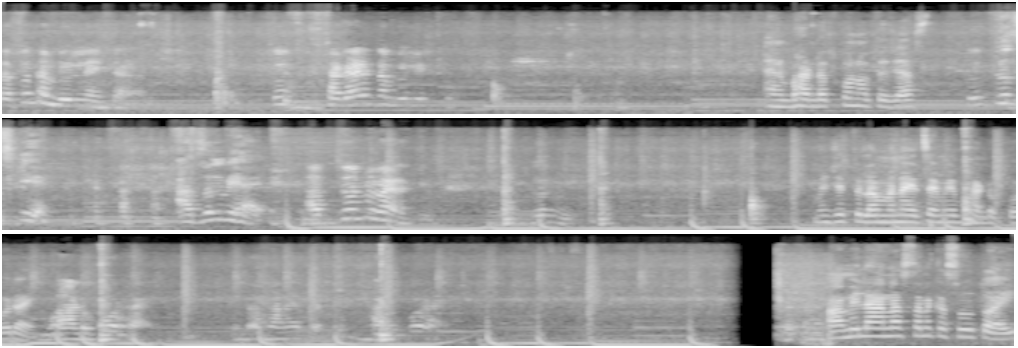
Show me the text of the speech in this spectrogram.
रसू दंबिल नाही शाळा तू सगळ्यात दंबिलीस तू आणि भांडत कोण होतं जास्त? तू तूच की. आहे. अजून बी आहे. अजून मी वाढते अजून मी. म्हणजे तुला म्हणायचं मी भांडखोर आहे. भांडखोर आहे. आम्ही लहान असताना कसं होतो आई?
